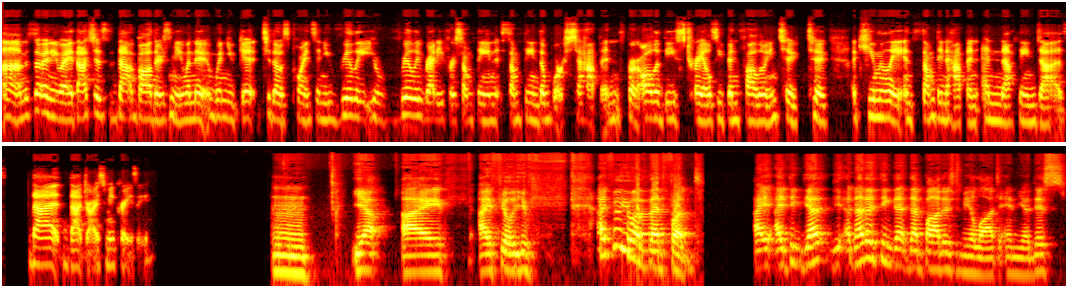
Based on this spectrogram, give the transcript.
um, so anyway, that's just that bothers me when they when you get to those points and you really you're really ready for something something the worst to happen for all of these trails you've been following to to accumulate and something to happen and nothing does. That that drives me crazy. Mm, yeah, I I feel you. I feel you on that front. I I think that another thing that that bothers me a lot, and you know this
